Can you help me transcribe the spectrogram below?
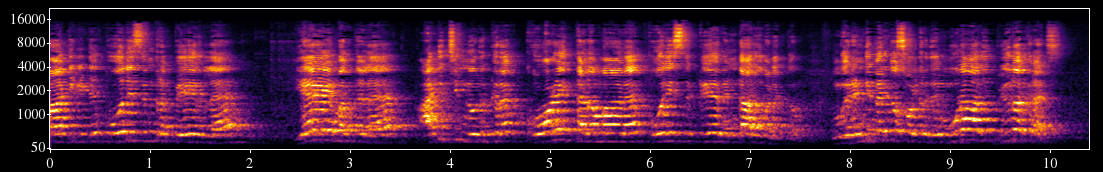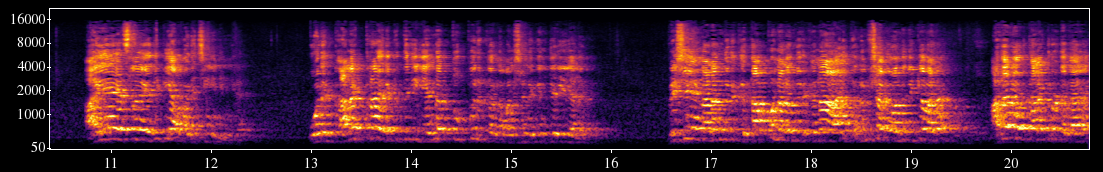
மாட்டிக்கிட்டு போலீஸ்ன்ற பேர்ல ஏழை மக்களை அடிச்சு நொறுக்கிற கோழைத்தனமான போலீஸுக்கு ரெண்டாவது வணக்கம். உங்க ரெண்டு பேருக்கும் சொல்றது மூணாவது பியூரோக்ராட்ஸ் ஐஏஎஸ் எதுக்கு எதுக்கியா படிச்சீங்க நீங்க? ஒரு கலெக்டரா இருக்கிறதுக்கு என்ன துப்பு இருக்கு அந்த மனுஷனுக்கு தெரியல எனக்கு. விஷயம் நடந்திருக்கு தப்பு நடந்திருக்குன்னா அடுத்த நிமிஷம் வந்து நிக்க வேணாம். அதான ஒரு கலெக்டரோட வேலை?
